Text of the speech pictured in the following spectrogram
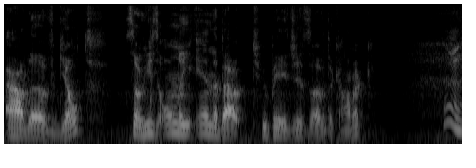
out of guilt. So he's only in about two pages of the comic. Hmm.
